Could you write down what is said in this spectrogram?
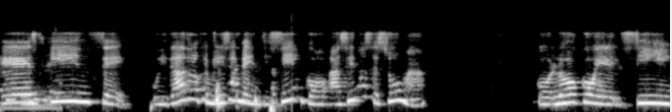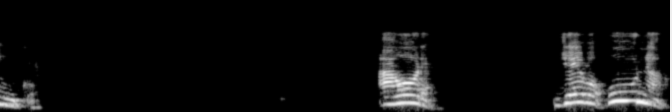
Es 15. Cuidado lo que me dicen 25. Así no se suma. Coloco el 5. Ahora, llevo una,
